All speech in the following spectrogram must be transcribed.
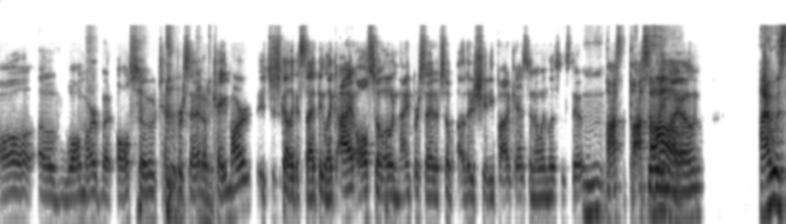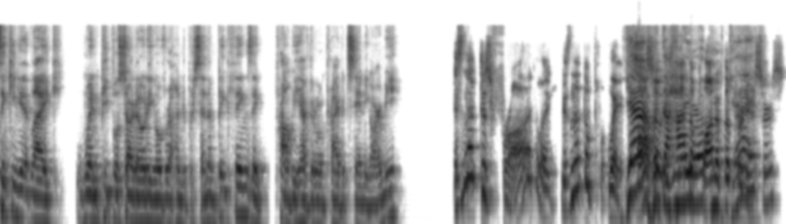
all of Walmart, but also 10% of Kmart? It's just got like a side thing. Like I also own 9% of some other shitty podcast that no one listens to. Mm, Poss- possibly my Oh. own. I was thinking it like when people start owning over 100% of big things, they probably have their own private standing army. Isn't that just fraud? Like, isn't that the pl- wait? Yeah, also, but the higher the plot of the get- producers?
